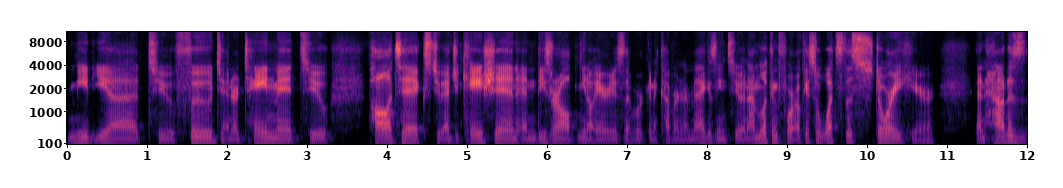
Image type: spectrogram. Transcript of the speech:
media to food to entertainment to politics to education and these are all you know areas that we're going to cover in our magazine too and i'm looking for okay so what's the story here and how does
